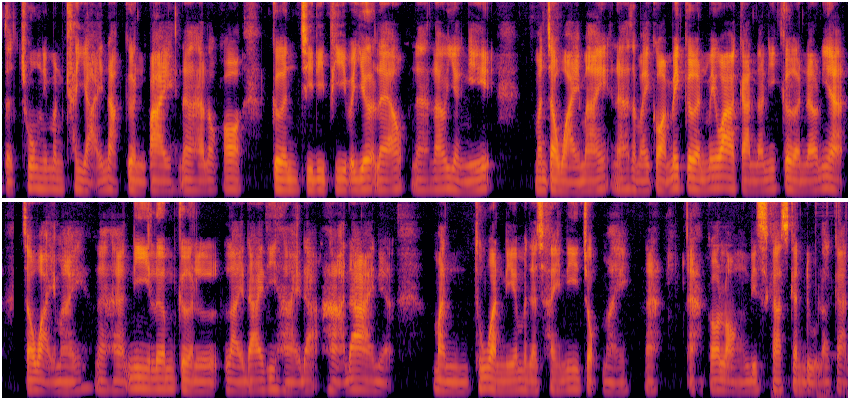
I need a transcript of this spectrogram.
แต่ช่วงนี้มันขยายหนักเกินไปนะฮะแล้วก็เกิน GDP ไปเยอะแล้วนะแล้วอย่างนี้ มันจะไหวไหมนะสมัยก่อนไม่เกินไม่ว่ากันแล้วนี้เกินแล้วเนี่ยจะไหวไหมนะฮะนี่เริ่มเกินรายได้ที่หายได้หาได้เนี่ยมันทุกวันนี้มันจะใช้นี่จบไหมนะอะก็ลองดิสคัสกันดูแล้วกัน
